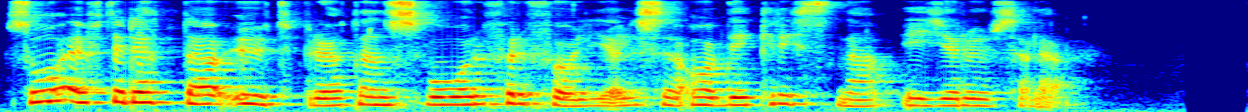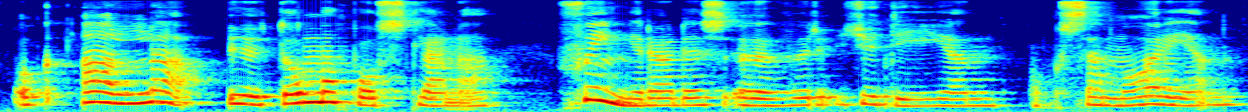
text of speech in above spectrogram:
Så efter detta utbröt en svår förföljelse av de kristna i Jerusalem. Och alla utom apostlarna skingrades över Judeen och Samarien.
